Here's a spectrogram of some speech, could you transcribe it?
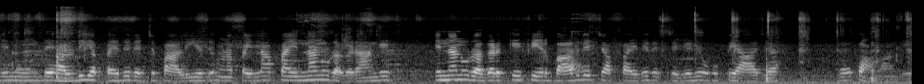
ਇਹ ਨੂਣ ਤੇ ਹਲਦੀ ਆਪਾਂ ਇਹਦੇ ਵਿੱਚ ਪਾ ਲਈਏ ਤੇ ਹੁਣ ਪਹਿਲਾਂ ਆਪਾਂ ਇਹਨਾਂ ਨੂੰ ਰਗੜਾਂਗੇ। ਇਹਨਾਂ ਨੂੰ ਰਗੜ ਕੇ ਫਿਰ ਬਾਅਦ ਵਿੱਚ ਆਪਾਂ ਇਹਦੇ ਵਿੱਚ ਜਿਹੜੇ ਉਹ ਪਿਆਜ਼ ਆ, ਉਹ ਪਾਵਾਂਗੇ।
